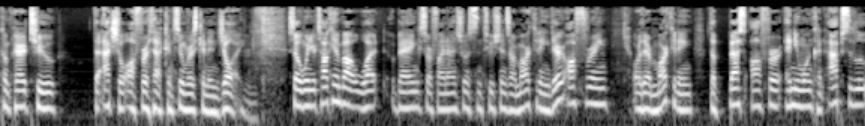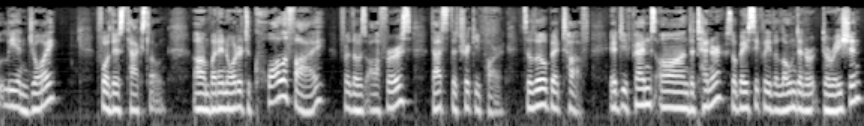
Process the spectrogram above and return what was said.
compared to the actual offer that consumers can enjoy. Mm. So when you're talking about what banks or financial institutions are marketing, they're offering or they're marketing the best offer anyone can absolutely enjoy for this tax loan. Um, but in order to qualify for those offers, that's the tricky part. It's a little bit tough. It depends on the tenor, so basically the loan duration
